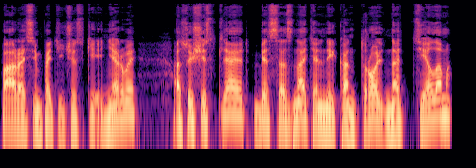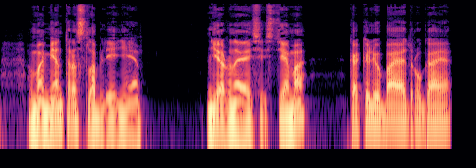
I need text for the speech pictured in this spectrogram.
Парасимпатические нервы осуществляют бессознательный контроль над телом в момент расслабления. Нервная система, как и любая другая,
